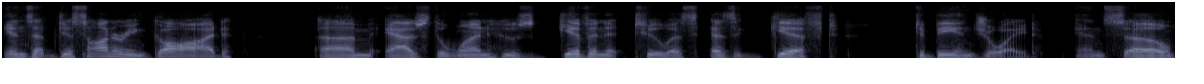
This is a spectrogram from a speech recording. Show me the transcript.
ends up dishonoring god um, as the one who's given it to us as a gift to be enjoyed and so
